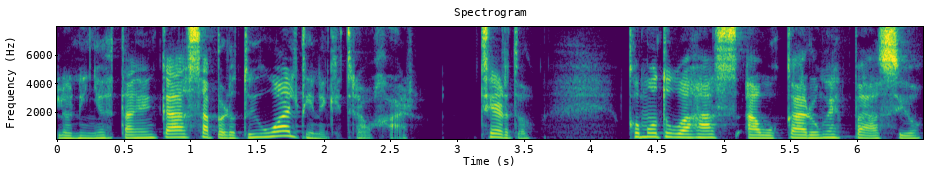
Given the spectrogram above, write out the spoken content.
los niños están en casa, pero tú igual tienes que trabajar, ¿cierto? ¿Cómo tú vas a buscar un espacio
